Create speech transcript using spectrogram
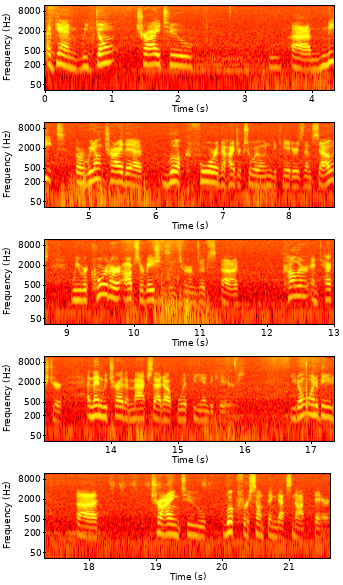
again, we don't try to uh, meet, or we don't try to look for the hydric soil indicators themselves. We record our observations in terms of uh, color and texture, and then we try to match that up with the indicators. You don't want to be uh, trying to look for something that's not there.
